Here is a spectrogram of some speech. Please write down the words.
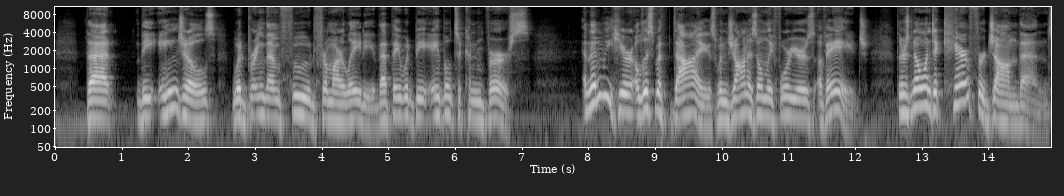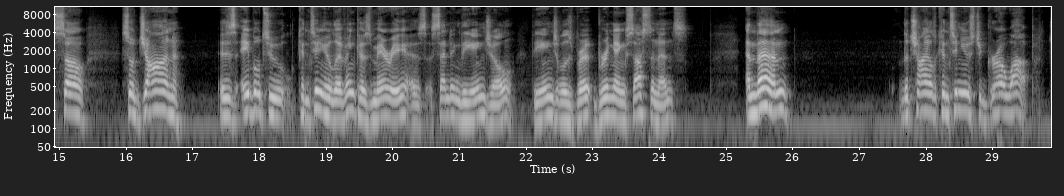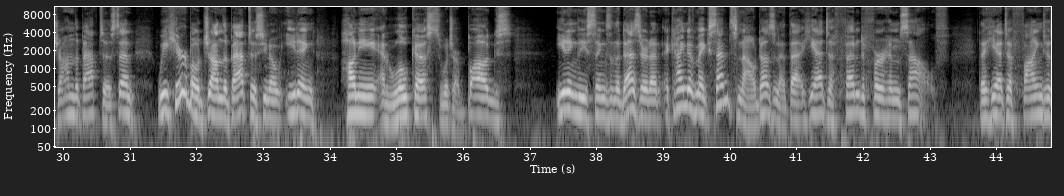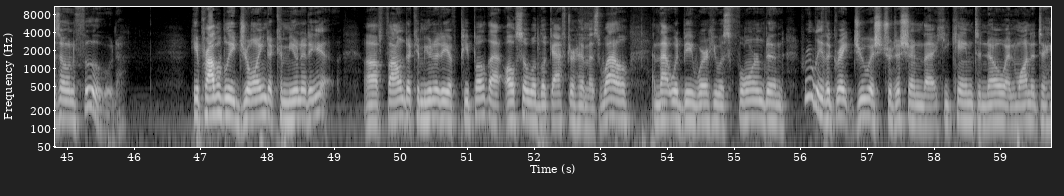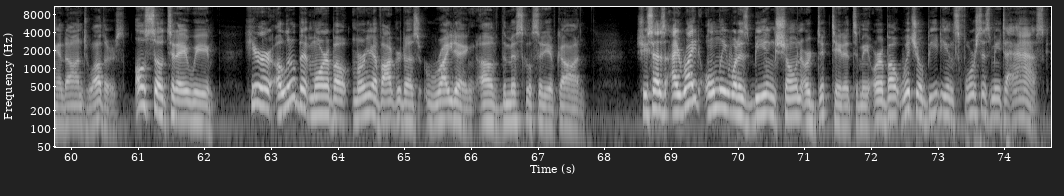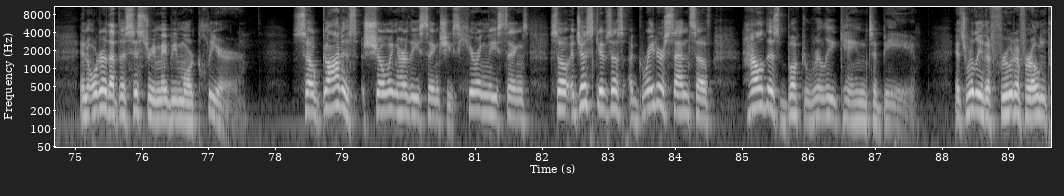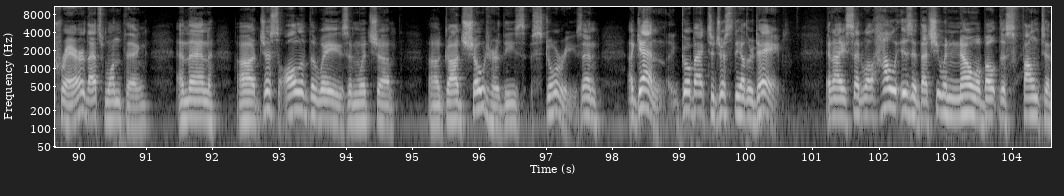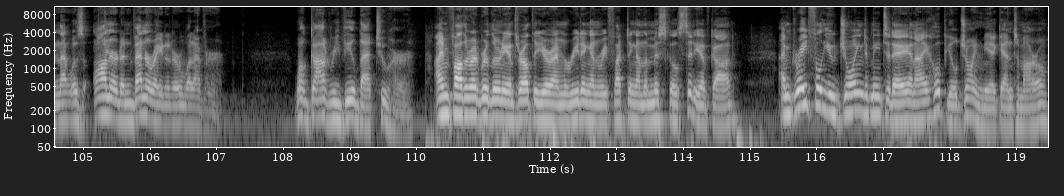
that the angels would bring them food from Our Lady, that they would be able to converse. And then we hear Elizabeth dies when John is only four years of age there's no one to care for John then. So so John is able to continue living because Mary is sending the angel. The angel is br- bringing sustenance. And then the child continues to grow up, John the Baptist. And we hear about John the Baptist, you know, eating honey and locusts, which are bugs, eating these things in the desert. And it kind of makes sense now, doesn't it? That he had to fend for himself, that he had to find his own food. He probably joined a community, uh, found a community of people that also would look after him as well. And that would be where he was formed in really the great Jewish tradition that he came to know and wanted to hand on to others. Also, today we hear a little bit more about Maria of Agreda's writing of the mystical city of God. She says, I write only what is being shown or dictated to me, or about which obedience forces me to ask, in order that this history may be more clear. So God is showing her these things, she's hearing these things. So it just gives us a greater sense of how this book really came to be. It's really the fruit of her own prayer, that's one thing. And then uh, just all of the ways in which uh, uh, God showed her these stories. And again, go back to just the other day. And I said, Well, how is it that she would know about this fountain that was honored and venerated or whatever? Well, God revealed that to her. I'm Father Edward Looney, and throughout the year I'm reading and reflecting on the mystical city of God. I'm grateful you joined me today, and I hope you'll join me again tomorrow.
